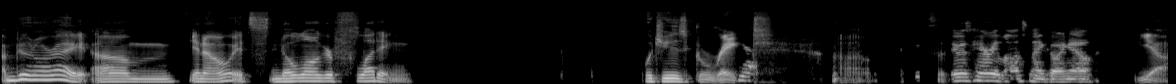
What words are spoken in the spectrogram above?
I'm doing all right. Um, you know, it's no longer flooding, which is great. Um, so- It was hairy last night going out. yeah,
